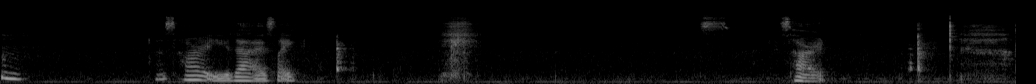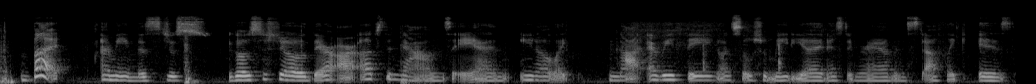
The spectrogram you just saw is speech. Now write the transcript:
it's hard, you guys. Like, it's hard. But I mean, this just goes to show there are ups and downs, and you know, like not everything on social media and Instagram and stuff like is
